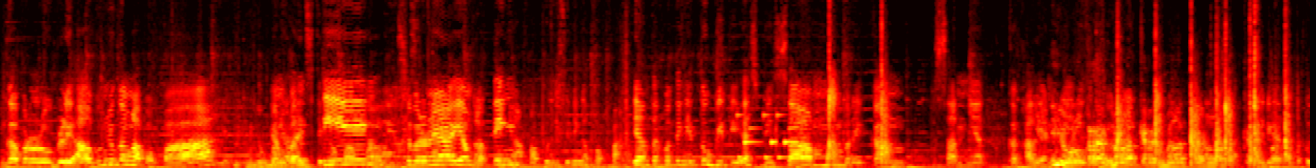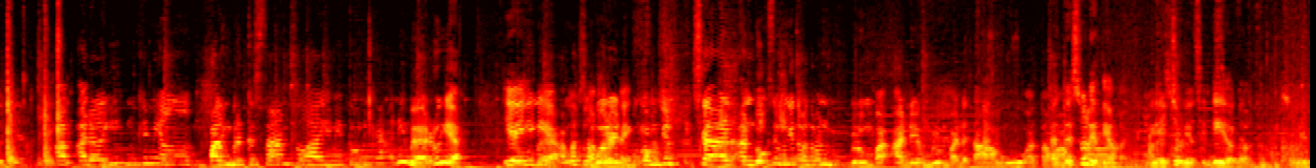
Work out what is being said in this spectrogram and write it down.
nggak perlu beli album juga nggak apa-apa. Yang penting sebenarnya yang penting apa pun di sini nggak apa-apa. yang terpenting itu BTS bisa memberikan pesannya ke kalian Iya, lo keren banget, keren banget, keren banget, keren jadi banget. Itu dia. A- ada lagi mungkin yang paling berkesan selain itu nih kak? Ini baru ya? Iya ini ya baru apa tuh? boleh dibuka mungkin sekalian unboxing mungkin teman-teman belum ada yang belum pada tahu atau agak sulit ya kak? Agak sulit. sih iya. Agak sulit.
